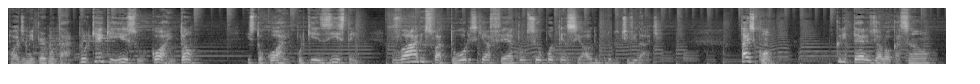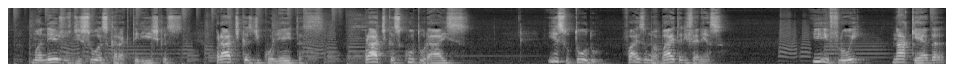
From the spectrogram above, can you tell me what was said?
pode me perguntar, por que que isso ocorre então? Isto ocorre porque existem vários fatores que afetam seu potencial de produtividade, tais como critérios de alocação, manejos de suas características, práticas de colheitas, práticas culturais. Isso tudo faz uma baita diferença e influi na queda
